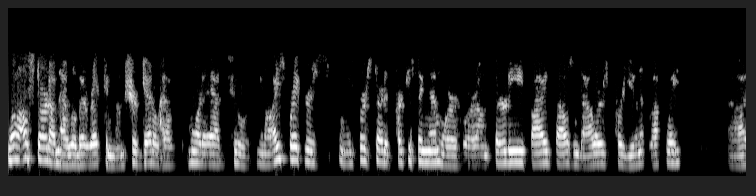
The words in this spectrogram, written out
Well, I'll start on that a little bit, Rick, and I'm sure Jed will have more to add too. You know, icebreakers, when we first started purchasing them, were, were around $35,000 per unit roughly. Uh, I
